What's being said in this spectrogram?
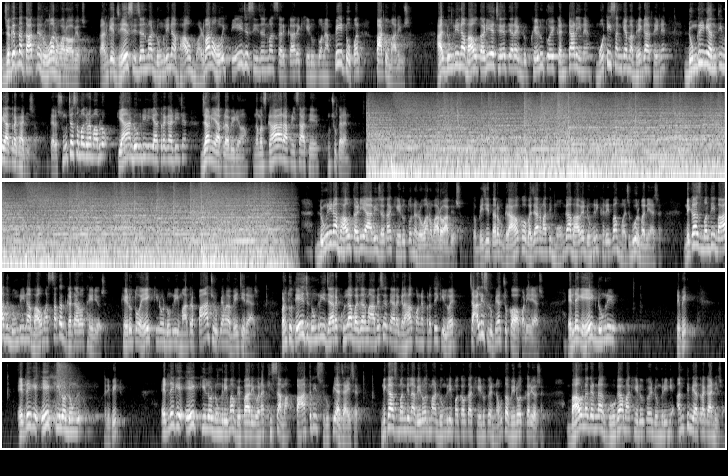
જગતના તાતને રોવાનો વારો આવ્યો છે. કારણ કે જે સિઝનમાં ડુંગળીના ભાવ મળવાનો હોય તે જ સિઝનમાં સરકારે ખેડૂતોના પેટ ઉપર પાટું માર્યું છે. હાલ ડુંગળીના ભાવ તળીએ છે ત્યારે ખેડૂતોએ કંટાળીને મોટી સંખ્યામાં ભેગા થઈને ડુંગળીની અંતિમ યાત્રા કાઢી છે. ત્યારે શું છે સમગ્ર મામલો? ક્યાં ડુંગળીની યાત્રા કાઢી છે? જાણીએ આપણા વિડીયોમાં. નમસ્કાર, આપણી સાથે હું છું કરણ. ડુંગળીના ભાવ તળિયે આવી જતા ખેડૂતોને રોવાનો વારો આવ્યો છે. તો બીજી તરફ ગ્રાહકો બજારમાંથી મોંઘા ભાવે ડુંગળી ખરીદવા મજબૂર બન્યા છે. નિકાસ મંદી બાદ ડુંગળીના ભાવમાં સતત ઘટાડો થઈ રહ્યો છે. ખેડૂતો એક કિલો ડુંગળી માત્ર પાંચ રૂપિયામાં વેચી રહ્યા છે. પરંતુ તે જ ડુંગળી જ્યારે ખુલ્લા બજારમાં આવે છે, ત્યારે ગ્રાહકોને પ્રતિ કિલોએ ચાલીસ રૂપિયા ચૂકવવા પડી રહ્યા છે. એટલે કે એક ડુંગળી રિપીટ એટલે કે એક કિલો ડુંગળી રિપીટ એટલે કે એક કિલો ડુંગળીમાં વેપારીઓના ખિસ્સામાં પાંત્રીસ રૂપિયા જાય છે. નિકાસ બંધીના વિરોધમાં ડુંગળી પકવતા ખેડૂતોએ નવતો વિરોધ કર્યો છે. ભાવનગરના ઘોઘામાં ખેડૂતોએ ડુંગળીની અંતિમ યાત્રા કાઢી છે.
